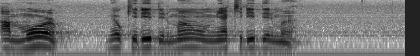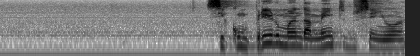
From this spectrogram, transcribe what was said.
amor, meu querido irmão, minha querida irmã. Se cumprir o mandamento do Senhor,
